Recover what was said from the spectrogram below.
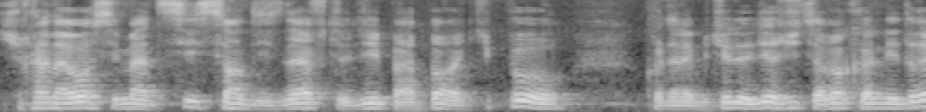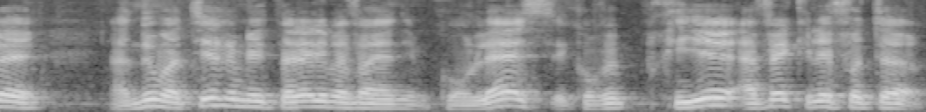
Shulchan Siman 619 te dit par rapport à Kippour, qu'on a l'habitude de dire juste avant qu'on l'hydrait, à nous qu'on laisse et qu'on veut prier avec les fauteurs.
